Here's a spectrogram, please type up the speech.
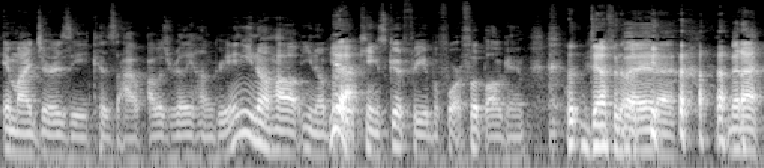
in my jersey because I, I was really hungry. And you know how you know Burger Yeah. King's good for you before a football game. definitely but uh, but I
